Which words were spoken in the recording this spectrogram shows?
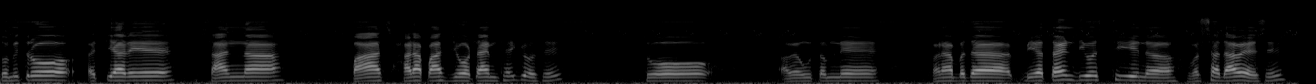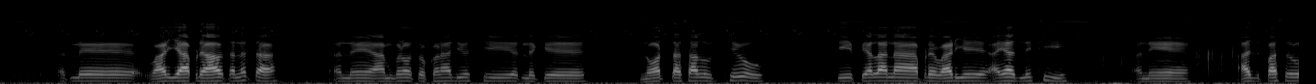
તો મિત્રો, અત્યારે સાંજના પાંચ, સાડા પાંચ જેવો ટાઈમ થઈ ગયો છે. તો હવે હું તમને ઘણા બધા બે, ત્રણ દિવસથી વરસાદ આવે છે. એટલે વાડીએ આપણે આવતા નહોતા અને આમ ગણો તો ઘણા દિવસથી એટલે કે નોરતા ચાલુ થયું. તે પહેલાંના આપણે વાડીએ આવ્યા જ નથી. અને આજ પાછું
